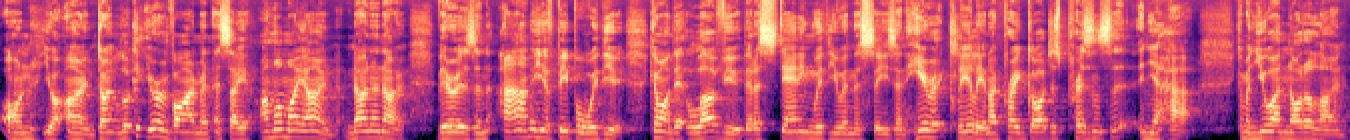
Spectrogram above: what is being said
on your own. Don't look at your environment and say, I'm on my own. No, no, no. There is an army of people with you. Come on, that love you, that are standing with you in this season. Hear it clearly. And I pray God just presence it in your heart. Come on, you are not alone.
